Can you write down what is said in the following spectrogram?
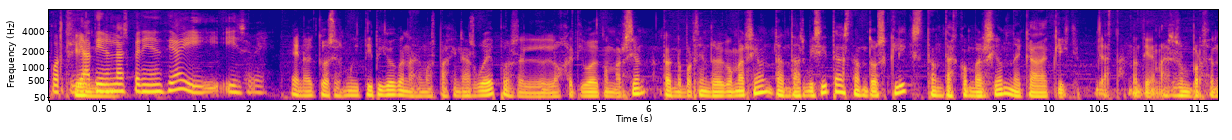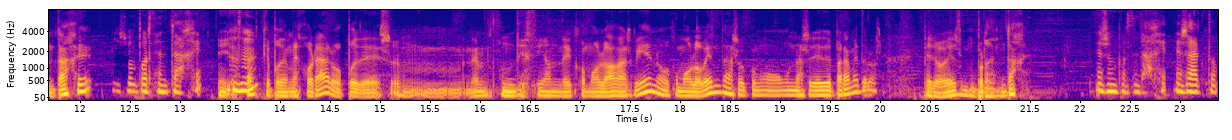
Porque Sí. ya tienen la experiencia y, y se ve. En Oikos es muy típico cuando hacemos páginas web, pues el objetivo de conversión, tanto por ciento de conversión, tantas visitas, tantos clics, tantas conversión de cada clic. Ya está, no tiene más, es un porcentaje Es un porcentaje. y ya Ujú. está, que puede mejorar o puedes, mm, en función de cómo lo hagas bien o cómo lo vendas o como una serie de parámetros, pero es un porcentaje. Es un porcentaje, exacto.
